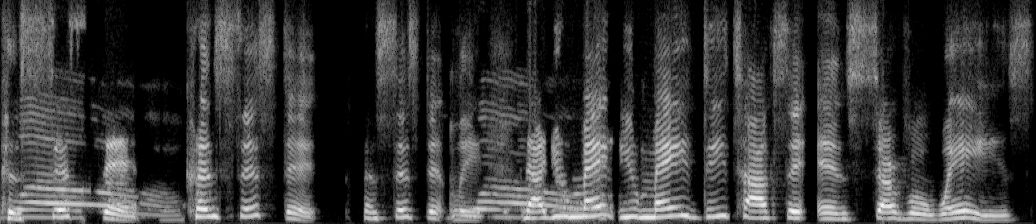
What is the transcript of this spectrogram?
consistent Whoa. consistent consistently Whoa. now you may you may detox it in several ways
